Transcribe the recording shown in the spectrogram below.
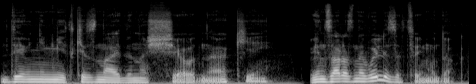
Дивні мітки знайдено ще одне. Окей. Він зараз не вилізе, цей мудак.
